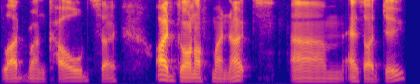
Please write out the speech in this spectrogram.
blood run cold. So I'd gone off my notes, um, as I do,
